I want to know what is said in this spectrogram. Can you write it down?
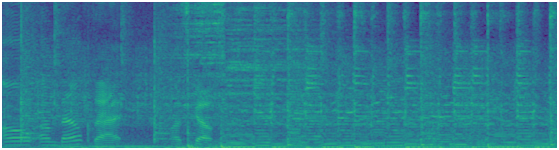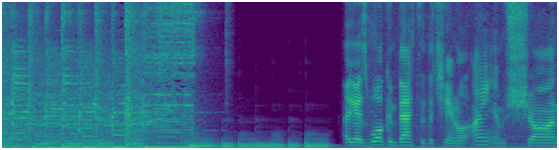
all about that, let's go. Hi guys, welcome back to the channel. I am Sean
